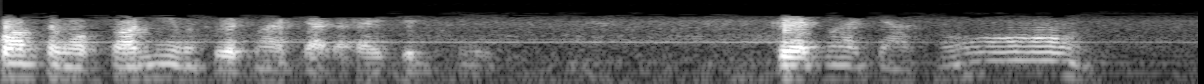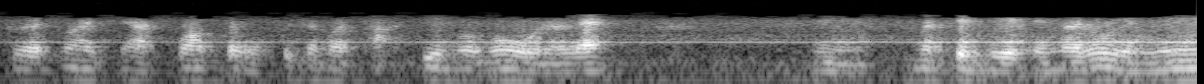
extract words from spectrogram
ความสงบตอนนี้มันเกิดมาจากอะไรเป็นเหตุเกิดมาจากโน้ เกิดมาจากความสงบคือสมถะที่โง่ๆนั่นแหละมันเป็นเหตุให้มารู้อย่างนี้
